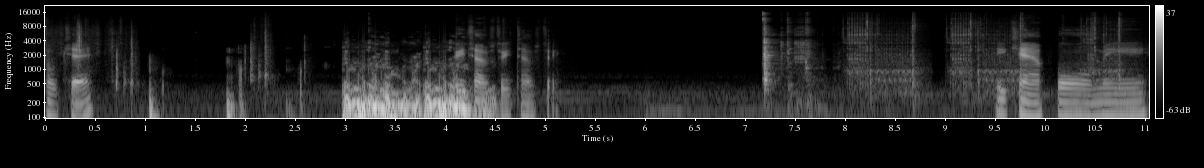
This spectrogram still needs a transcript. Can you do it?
Okay. Three mm-hmm. times three times three. You can't fool me.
